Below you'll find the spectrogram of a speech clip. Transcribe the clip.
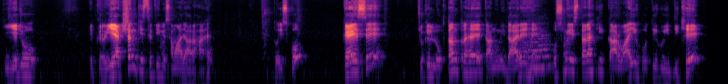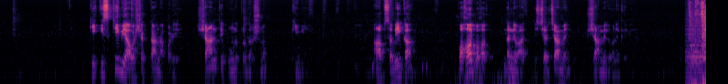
कि ये जो एक रिएक्शन की स्थिति में समाज आ रहा है तो इसको कैसे चूँकि लोकतंत्र है कानूनी दायरे हैं उसमें इस तरह की कार्रवाई होती हुई दिखे कि इसकी भी आवश्यकता ना पड़े शांतिपूर्ण प्रदर्शनों की भी। आप सभी का बहुत बहुत धन्यवाद इस चर्चा में शामिल होने के लिए।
